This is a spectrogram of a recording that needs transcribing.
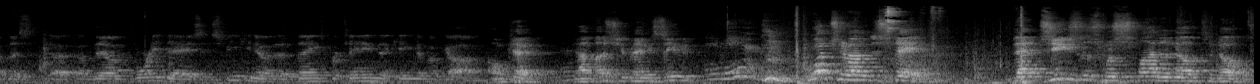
of, this, uh, of them forty days, and speaking of the things pertaining to the kingdom of God. Okay. God bless you. Maybe seated. Amen. I want you to understand that Jesus was smart enough to know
